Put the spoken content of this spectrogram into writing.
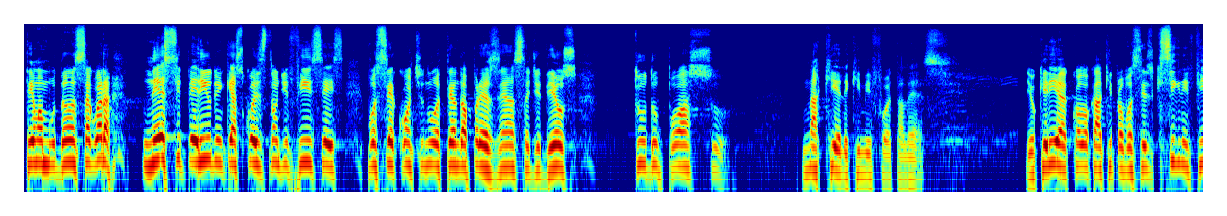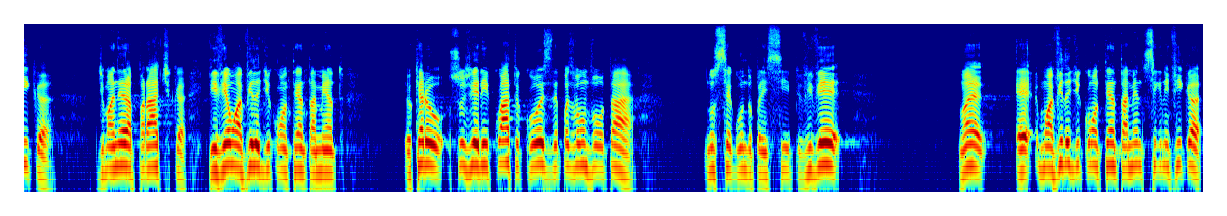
tem uma mudança. Agora, nesse período em que as coisas estão difíceis, você continua tendo a presença de Deus. Tudo posso naquele que me fortalece. Eu queria colocar aqui para vocês o que significa, de maneira prática, viver uma vida de contentamento. Eu quero sugerir quatro coisas, depois vamos voltar no segundo princípio. Viver não é, é, uma vida de contentamento significa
